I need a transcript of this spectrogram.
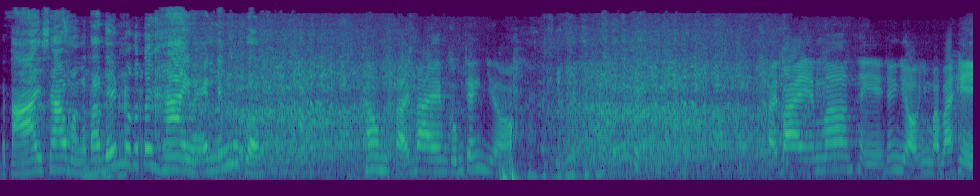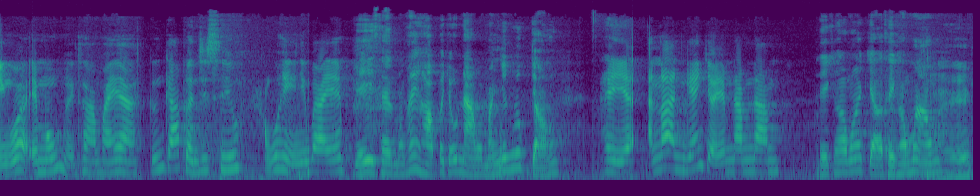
mà tại sao mà người ta đếm nó có tới hai mà em nhấn nút rồi? Không tại ba em cũng trắng giò tại ba em á thì trắng giò nhưng mà ba hiền quá. Em muốn người ta phải à, cứng cáp lên chút xíu. Không có hiền như ba em. Vậy thì bạn thấy hợp ở chỗ nào mà bạn nhấn nút chọn? Thì á, anh nói anh gán chờ em 5 năm. Thiệt không á? Chờ thiệt không á ông? Thiệt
